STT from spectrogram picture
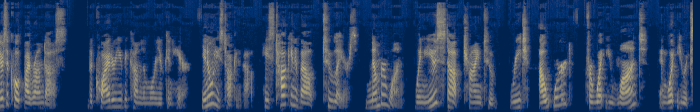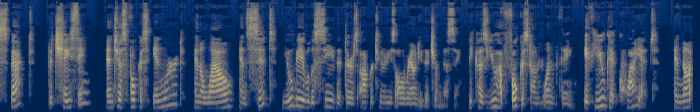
There's a quote by Ram Dass The quieter you become, the more you can hear. You know what he's talking about? He's talking about two layers. Number one, when you stop trying to reach outward for what you want and what you expect, the chasing, and just focus inward and allow and sit, you'll be able to see that there's opportunities all around you that you're missing because you have focused on one thing. If you get quiet and not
